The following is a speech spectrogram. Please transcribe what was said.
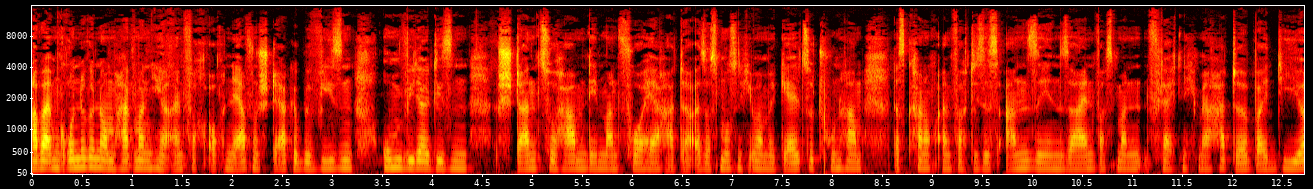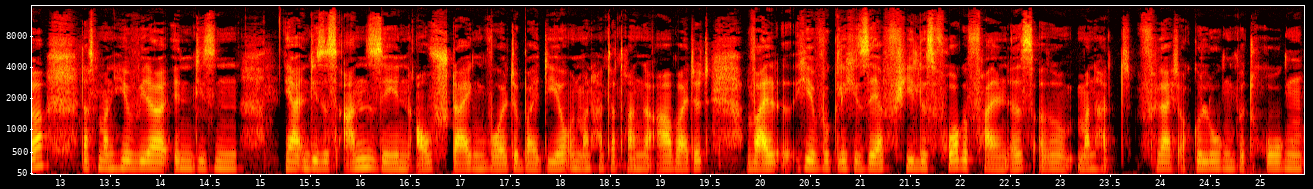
aber im Grunde genommen hat man hier einfach auch Nervenstärke bewiesen, um wieder diesen Stand zu haben, den man vorher hatte. Also es muss nicht immer mit Geld zu tun haben. Das kann auch einfach dieses Ansehen sein, was man vielleicht nicht mehr hatte bei dir, dass man hier wieder in diesen ja in dieses Ansehen aufsteigen wollte bei dir und man hat daran gearbeitet, weil hier wirklich sehr vieles vorgefallen ist. Also man hat vielleicht auch gelogen, betrogen.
